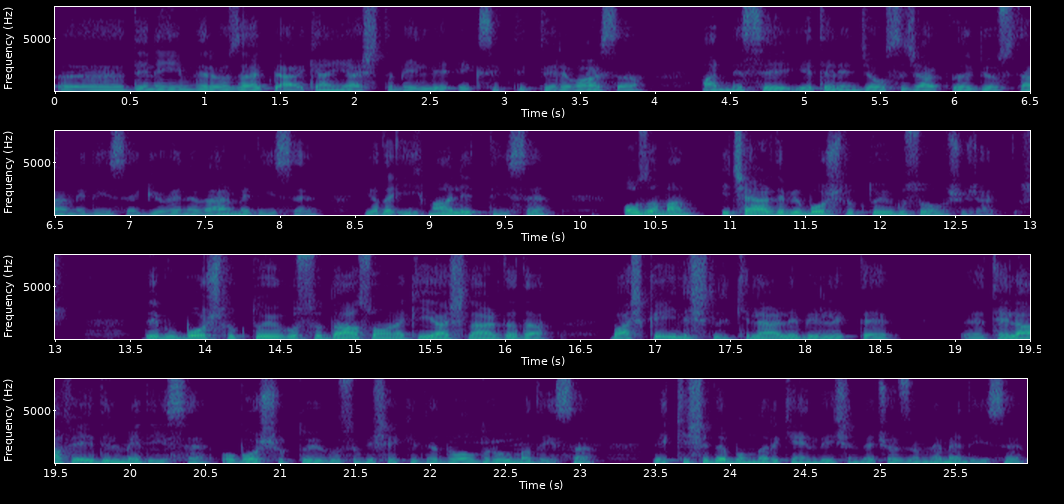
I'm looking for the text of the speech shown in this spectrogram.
e, deneyimleri özellikle erken yaşta belli eksiklikleri varsa annesi yeterince o sıcaklığı göstermediyse, güveni vermediyse ya da ihmal ettiyse o zaman içeride bir boşluk duygusu oluşacaktır. Ve bu boşluk duygusu daha sonraki yaşlarda da başka ilişkilerle birlikte e, telafi edilmediyse, o boşluk duygusu bir şekilde doldurulmadıysa ve kişi de bunları kendi içinde çözümlemediyse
